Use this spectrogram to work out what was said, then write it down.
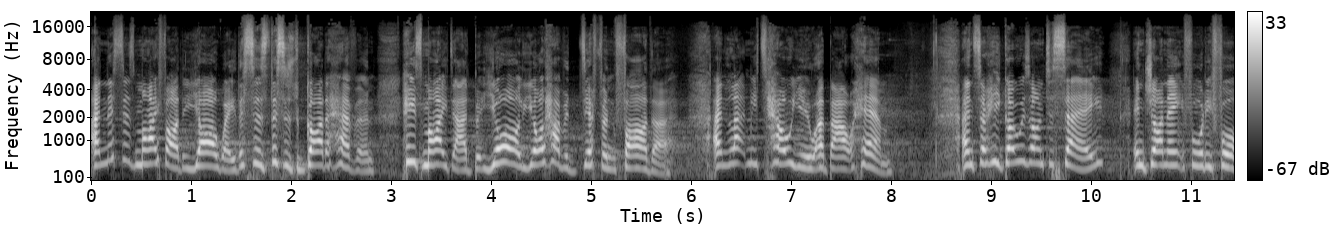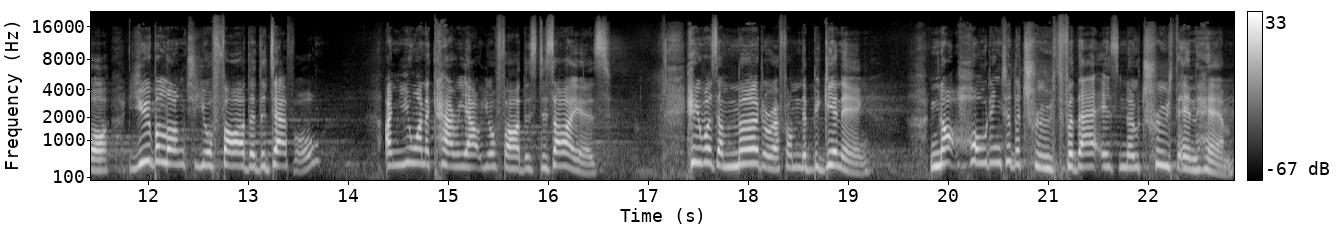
And this is my father, Yahweh. This is, this is God of heaven. He's my dad, but you'll, you'll have a different father. And let me tell you about him. And so he goes on to say in John 8 44, You belong to your father, the devil, and you want to carry out your father's desires. He was a murderer from the beginning, not holding to the truth, for there is no truth in him.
